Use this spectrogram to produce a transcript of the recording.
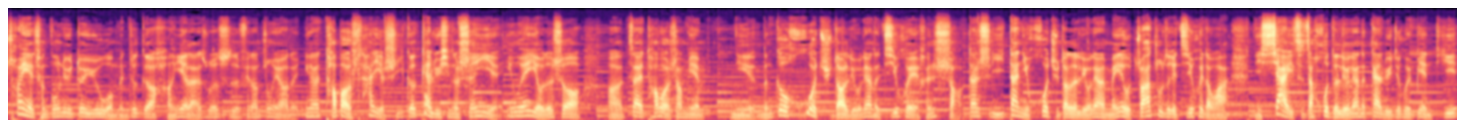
创业成功率对于我们这个行业来说是非常重要的，因为淘宝它也是一个概率性的生意，因为有的时候啊，在淘宝上面。你能够获取到流量的机会很少，但是，一旦你获取到的流量没有抓住这个机会的话，你下一次再获得流量的概率就会变低。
